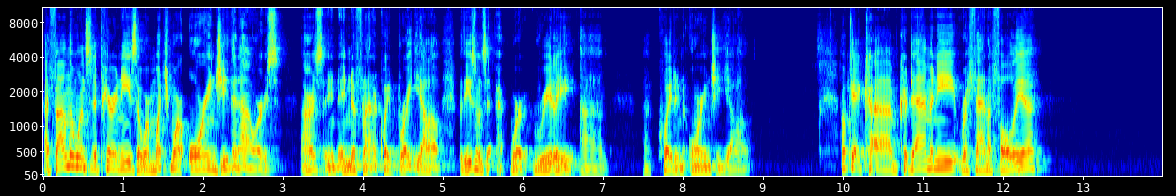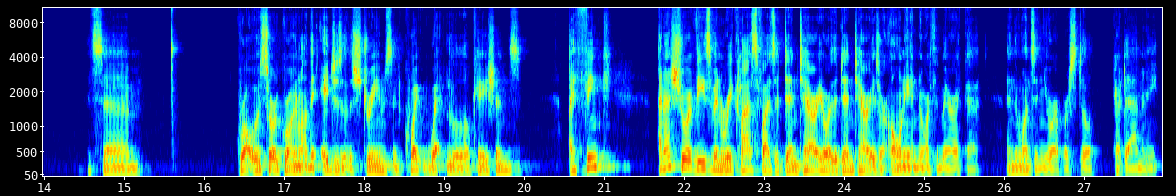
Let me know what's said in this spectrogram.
I found the ones in the Pyrenees that were much more orangey than ours. Ours in, in Newfoundland are quite bright yellow, but these ones were really um, uh, quite an orangey yellow. Okay, um, Cardamine raphanifolia. It's um, grow, sort of growing along the edges of the streams in quite wet little locations. I think, I'm not sure if these have been reclassified as a dentaria or the dentarias are only in North America and the ones in Europe are still cardamine.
